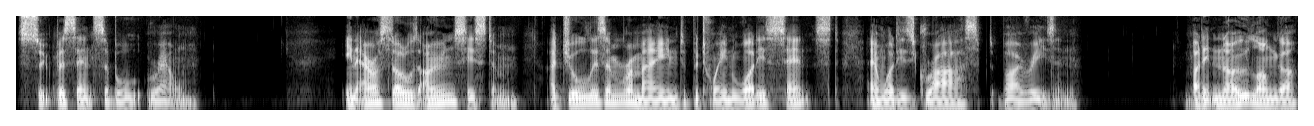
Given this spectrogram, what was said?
supersensible realm. In Aristotle's own system, a dualism remained between what is sensed and what is grasped by reason but it no longer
